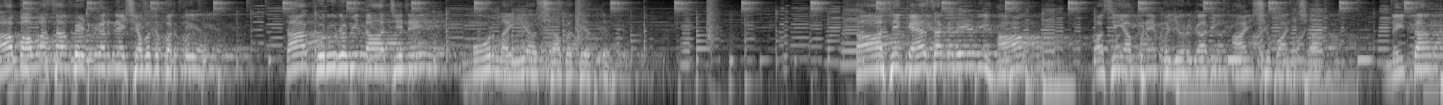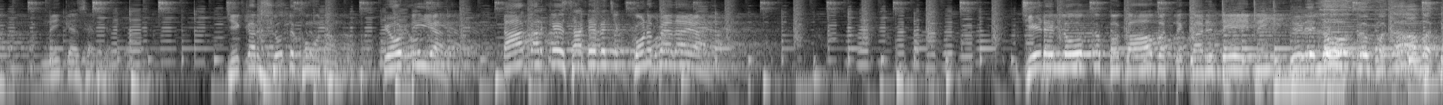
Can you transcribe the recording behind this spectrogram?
ਤਾਂ ਬਾਬਾ ਸਾਹਿਬ ਅੰਬੇਡਕਰ ਨੇ ਸ਼ਬਦ ਵਰਤੇ ਆ। ਤਾਂ ਗੁਰੂ ਰਵਿਦਾਸ ਜੀ ਨੇ ਮੋਹਰ ਲਾਈ ਆ ਉਸ ਸ਼ਬਦ ਦੇ ਉੱਤੇ। ਤਾਂ ਅਸੀਂ ਕਹਿ ਸਕਦੇ ਹਾਂ ਵੀ ਹਾਂ, ਅਸੀਂ ਆਪਣੇ ਬਜ਼ੁਰਗਾਂ ਦੀ ਅੰਸ਼ ਵੰਸ਼ਾ। ਨਹੀਂ ਤਾਂ ਨਹੀਂ ਕਹਿ ਸਕਦੇ। ਜੇਕਰ ਸ਼ੁੱਧ ਖੂਨ ਆ ਪਿਓਰਟੀ ਆ, ਤਾਂ ਕਰਕੇ ਸਾਡੇ ਵਿੱਚ ਗੁਣ ਪੈਦਾ ਆ। ਜਿਹੜੇ ਲੋਕ ਬਗਾਵਤ ਕਰਦੇ ਨਹੀਂ ਜਿਹੜੇ ਲੋਕ ਬਗਾਵਤ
